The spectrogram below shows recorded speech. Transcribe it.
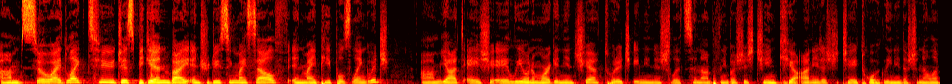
Um, so I'd like to just begin by introducing myself in my people's language. Um, Yat e Leona Morgan Yinchia, Torich Ini Nishlitsina, Blin Bashish Chin, Kia Ani Dashiche, Tohiglini Dashanella.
